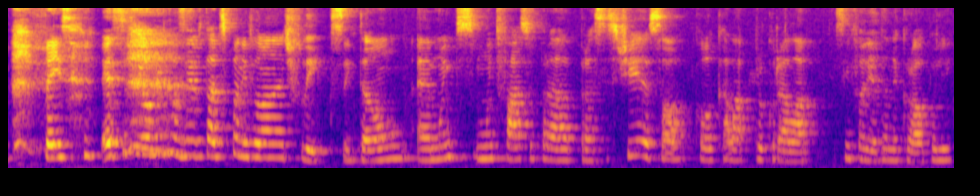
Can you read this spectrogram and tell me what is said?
Esse filme, inclusive, está disponível na Netflix, então é muito, muito fácil pra pra assistir, é só colocar lá, procurar lá Sinfonia da Necrópole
